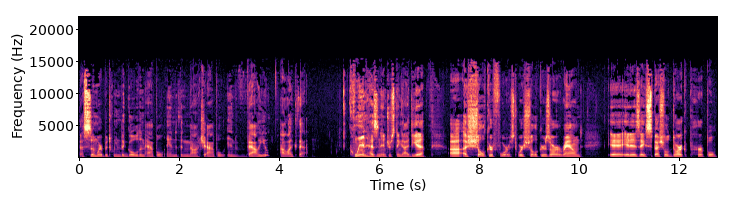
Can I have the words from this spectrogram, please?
that's somewhere between the golden apple and the notch apple in value. I like that. Quinn has an interesting idea. Uh, a shulker forest where shulkers are around it is a special dark purple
